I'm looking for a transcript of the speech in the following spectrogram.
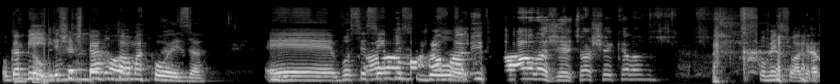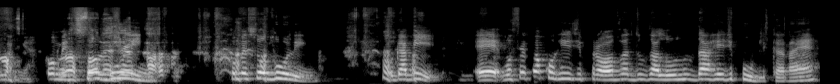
Ô, Gabi, então, deixa eu te perguntar uma coisa. É, você sempre ah, estudou... A Mali fala, gente, eu achei que ela... Começou a gracinha. Começou o bullying. Começou o bullying. Ô, Gabi, é, você só corrige prova dos alunos da rede pública, né?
